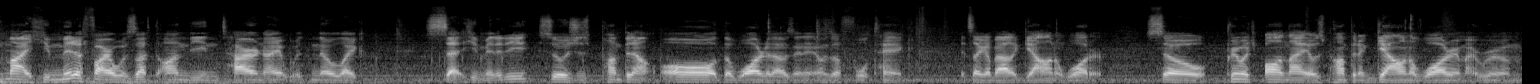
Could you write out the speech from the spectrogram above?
my humidifier was left on the entire night with no like set humidity, so it was just pumping out all the water that was in it. It was a full tank. It's like about a gallon of water. So pretty much all night it was pumping a gallon of water in my room.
